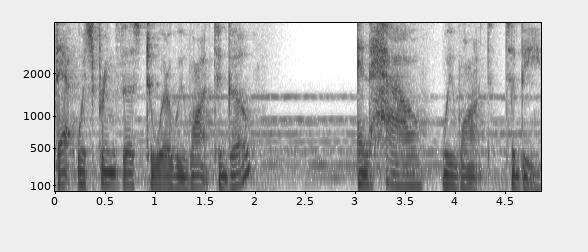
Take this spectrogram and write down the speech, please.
that which brings us to where we want to go and how we want to be.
